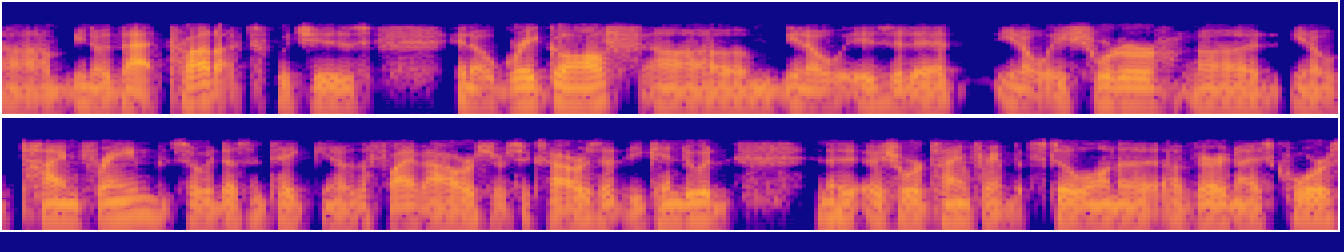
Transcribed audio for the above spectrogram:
um, you know, that product, which is, you know, great golf. Um, you know, is it at, you know, a shorter, uh, you know, time frame. So it doesn't take, you know, the five hours or six hours that you can do it in a, a short time frame, but still on a, a very nice course,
